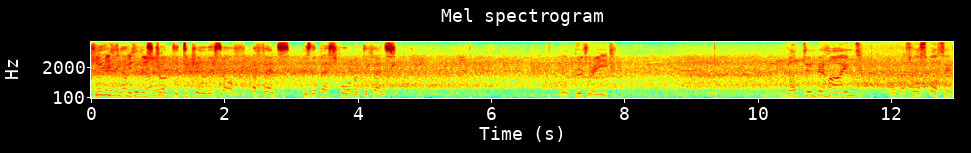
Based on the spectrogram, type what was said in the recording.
clearly have been instructed to kill this off. Offence is the best form of defence. Oh, good read. Lobbed in behind. Oh, that's well spotted.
